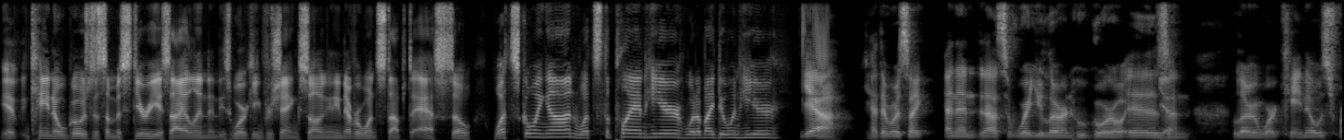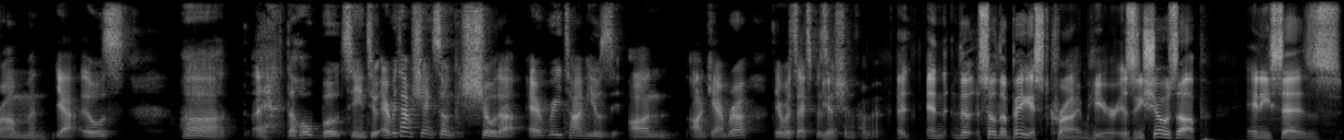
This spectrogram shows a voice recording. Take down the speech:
If Kano goes to some mysterious island and he's working for Shang Tsung, and he never once stops to ask, "So what's going on? What's the plan here? What am I doing here?" Yeah, yeah. There was like, and then that's where you learn who Goro is Yeah. and learn where Kano was from, and yeah, it was, uh, the whole boat scene too. Every time Shang Tsung showed up, every time he was on on camera, there was exposition from him. And- and the so the biggest crime here is he shows up and he says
